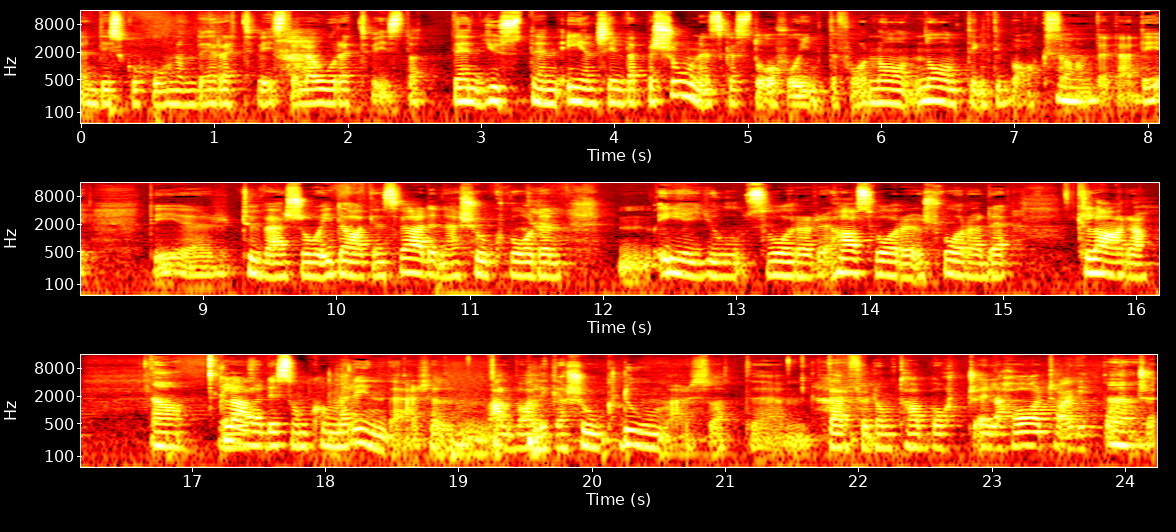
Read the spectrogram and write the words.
en diskussion om det är rättvist eller orättvist, att den, just den enskilda personen ska stå för och inte få no, någonting tillbaka mm. av det där. Det, det är tyvärr så i dagens värld när sjukvården mm, är ju svårare, har svårare och svårare klara ja, klara det som kommer in där, så allvarliga sjukdomar. Så att, um, därför de tar bort, eller har tagit bort, ja.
